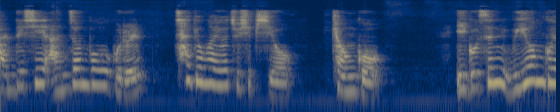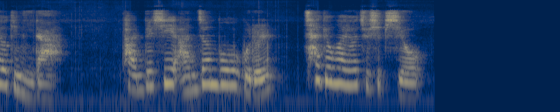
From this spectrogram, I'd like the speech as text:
반드시 안전보호구를 착용하여 주십시오. 경고. 이곳은 위험구역입니다. 반드시 안전보호구를 착용하여 주십시오.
